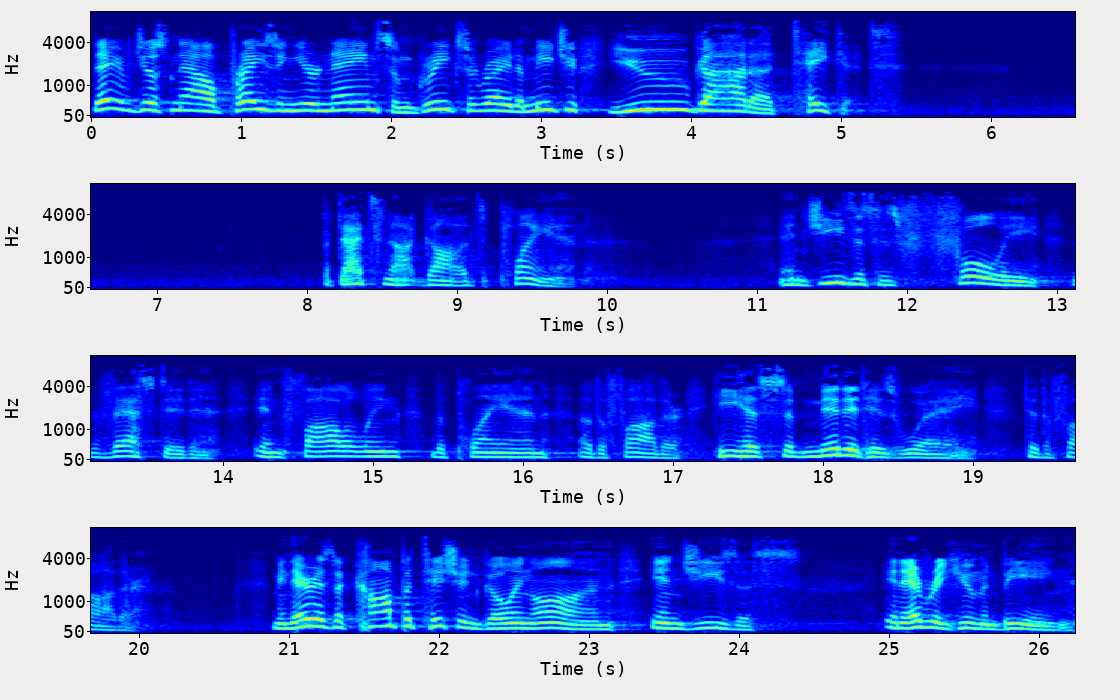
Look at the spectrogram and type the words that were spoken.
they are just now praising your name. Some Greeks are ready to meet you. You got to take it. That's not God's plan. And Jesus is fully vested in following the plan of the Father. He has submitted his way to the Father. I mean, there is a competition going on in Jesus, in every human being.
